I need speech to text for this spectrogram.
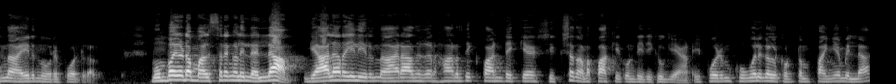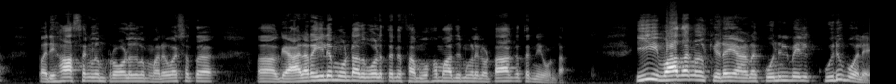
എന്നായിരുന്നു റിപ്പോർട്ടുകൾ. മുംബൈയുടെ മത്സരങ്ങളിലെല്ലാം ഗ്യാലറിയിൽ ഇരുന്ന ആരാധകർ ഹാർദിക് പാണ്ഡ്യയ്ക്ക് ശിക്ഷ നടപ്പാക്കിക്കൊണ്ടിരിക്കുകയാണ്. ഇപ്പോഴും കൂവലുകൾക്കൊട്ടും പഞ്ഞമില്ല. പരിഹാസങ്ങളും ട്രോളുകളും മറുവശത്ത് ഗ്യാലറിയിലുമുണ്ട് അതുപോലെ തന്നെ സമൂഹ മാധ്യമങ്ങളിൽ ഒട്ടാകെ തന്നെയുണ്ട്. ഈ വിവാദങ്ങൾക്കിടെയാണ് കുനിൽമേൽ കുരു പോലെ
